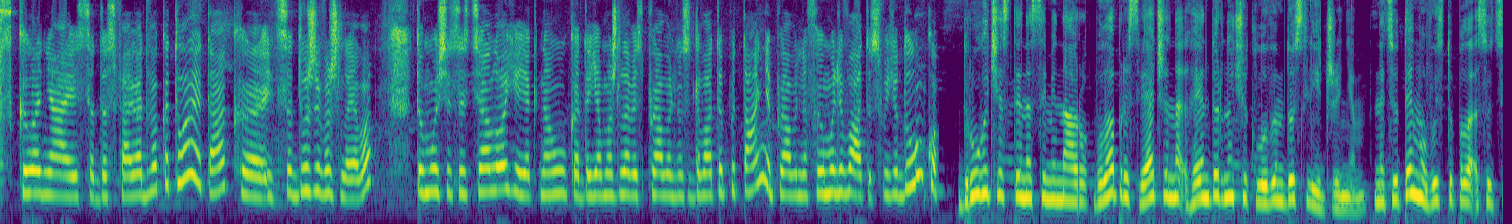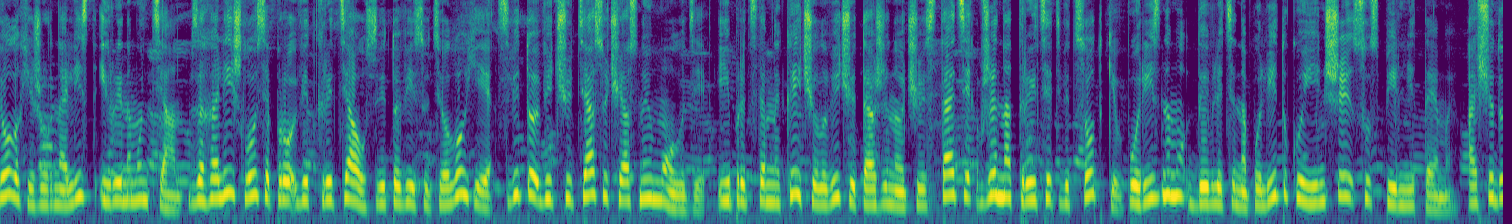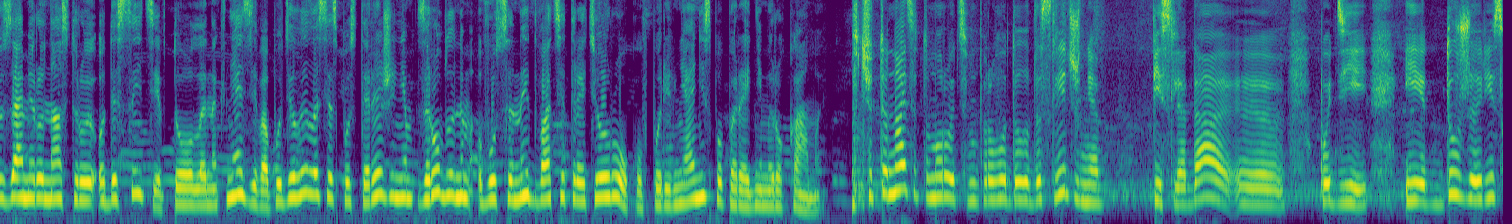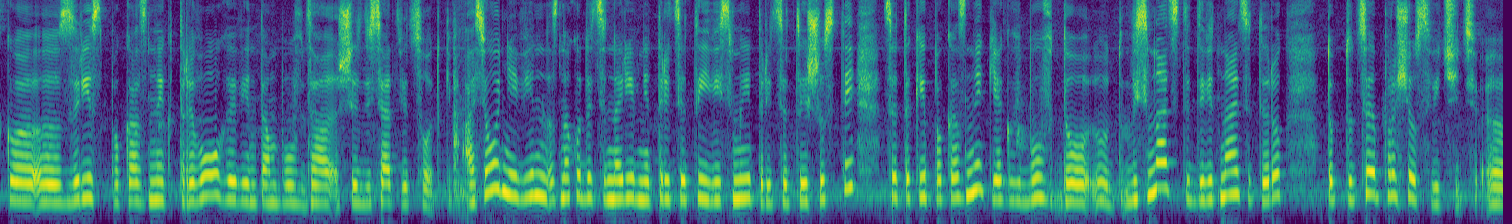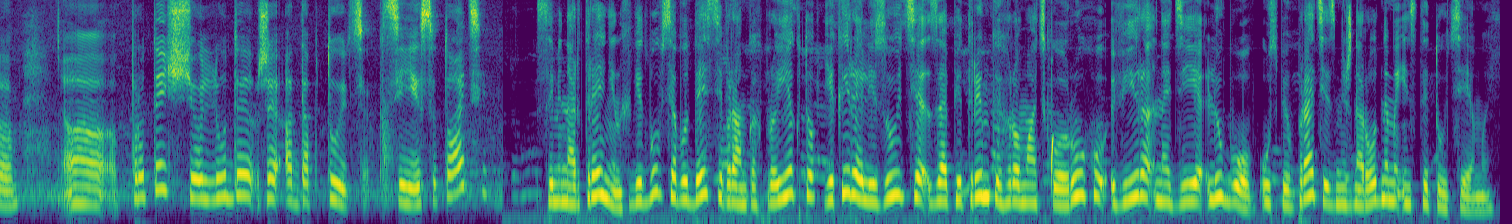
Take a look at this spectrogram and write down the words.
склоняюся до сфери адвокатури, так і це дуже важливо, тому що соціологія як наука дає можливість правильно задавати питання, правильно формулювати свою думку. Друга частина семінару була присвячена гендерно чутливим дослідженням. На цю тему виступила соціолог і журналіст Ірина Монтян. Взагалі йшлося про відкриття у світовій соціології світовідчуття сучасної молоді. І представники чоловічої та жіночої статі вже на 30% по-різному дивляться на політику і інші суспільні теми. А щодо заміру настрою одеситів, то Олена Князєва поділилася спостереженням, зробленим восени 23-го року в порівнянні з попередніми роками. В 2014 році ми проводили дослідження. Після да, е, подій і дуже різко е, зріс показник тривоги. Він там був за 60%. А сьогодні він знаходиться на рівні 38-36. Це такий показник, як був до 18-19 років. Тобто, це про що свідчить? Е, Про те, що люди вже адаптуються к цієї ситуації. Семінар-тренінг відбувся в Одесі в рамках проєкту, який реалізується за підтримки громадського руху Віра, Надія, Любов у співпраці з міжнародними інституціями.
